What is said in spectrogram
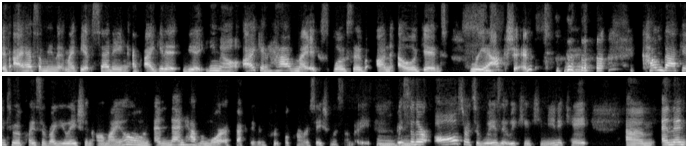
if I have something that might be upsetting, if I get it via email, I can have my explosive, unelegant reaction come back into a place of regulation on my own and then have a more effective and fruitful conversation with somebody. Mm-hmm. So there are all sorts of ways that we can communicate. Um, and then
